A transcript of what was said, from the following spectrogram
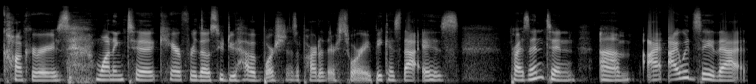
conquerors, wanting to care for those who do have abortion as a part of their story, because that is present. And um, I, I, would say that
